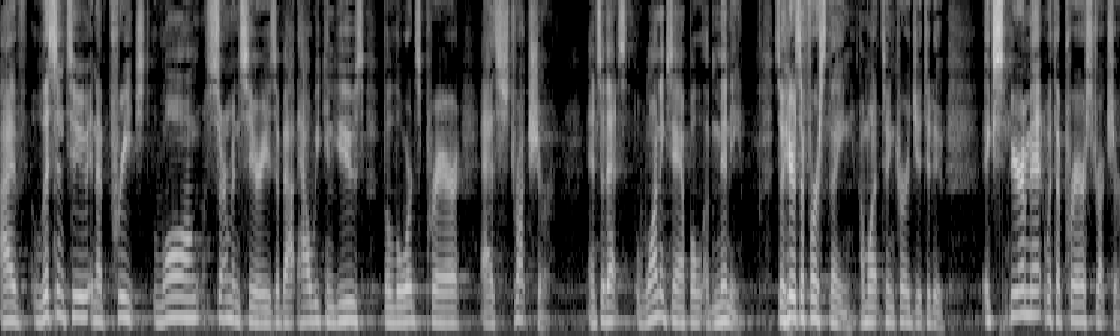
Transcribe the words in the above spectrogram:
I've listened to and I've preached long sermon series about how we can use the Lord's Prayer as structure. And so that's one example of many. So here's the first thing I want to encourage you to do experiment with a prayer structure.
